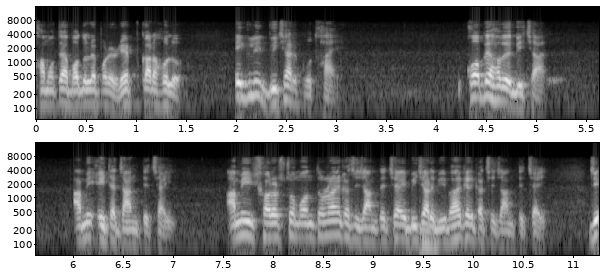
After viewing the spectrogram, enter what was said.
ক্ষমতা বদলের পরে রেপ করা হলো, এগুলির বিচার কোথায়? কবে হবে বিচার? আমি এটা জানতে চাই। আমি স্বরাষ্ট্র মন্ত্রণালয়ের কাছে জানতে চাই, বিচার বিভাগের কাছে জানতে চাই যে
